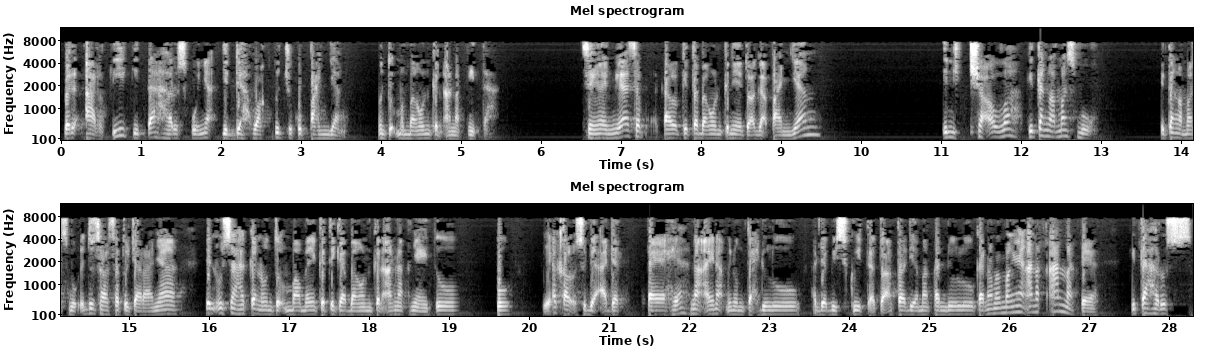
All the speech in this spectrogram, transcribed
Berarti kita harus punya jeda waktu cukup panjang untuk membangunkan anak kita. Sehingga kalau kita bangunkannya itu agak panjang, insya Allah kita nggak masbuk. Kita nggak masbuk. Itu salah satu caranya. Dan usahakan untuk umpamanya ketika bangunkan anaknya itu, ya kalau sudah ada teh ya, nah enak minum teh dulu, ada biskuit atau apa dia makan dulu. Karena memangnya anak-anak ya kita harus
